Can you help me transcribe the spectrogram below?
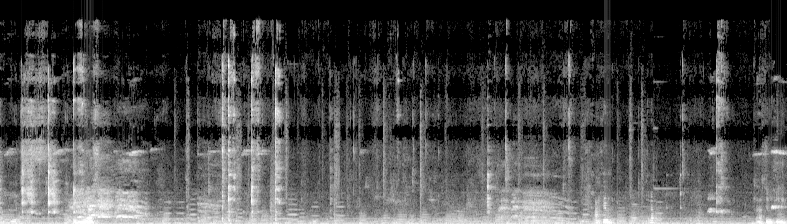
Kamias. Pinyas. Asimpi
